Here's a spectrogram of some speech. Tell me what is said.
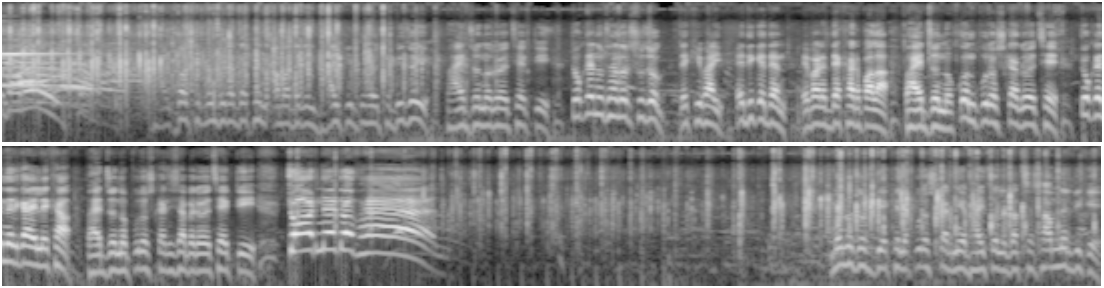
দর্শক বন্ধুরা, দেখেন আমাদের এই ভাই কিন্তু হয়েছে বিজয়ী। ভাইয়ের জন্য রয়েছে একটি টোকেন উঠানোর সুযোগ। দেখি ভাই, এদিকে দেন, এবারে দেখার পালা। ভাইয়ের জন্য কোন পুরস্কার রয়েছে? টোকেনের গায়ে লেখা, ভাইয়ের জন্য পুরস্কার হিসাবে রয়েছে একটি টর্নেডো ভ্যান মনোযোগ দিয়ে খেলে পুরস্কার নিয়ে ভাই চলে যাচ্ছে সামনের দিকে।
